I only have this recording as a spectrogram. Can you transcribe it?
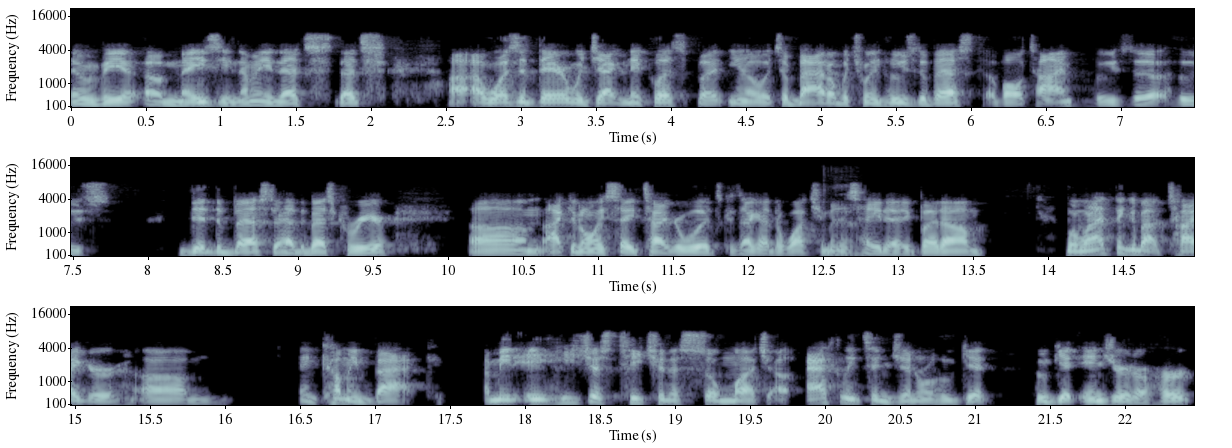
It would be amazing. I mean, that's that's. I wasn't there with Jack Nicklaus, but you know, it's a battle between who's the best of all time, who's the who's did the best or had the best career. Um, I can only say Tiger Woods because I got to watch him in yeah. his heyday. But um, but when I think about Tiger um, and coming back, I mean it, he's just teaching us so much. Uh, athletes in general who get who get injured or hurt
